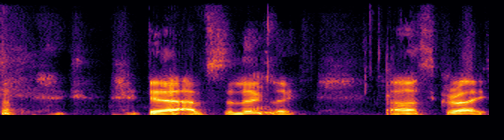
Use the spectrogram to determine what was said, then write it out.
yeah, absolutely. Oh, that's great.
